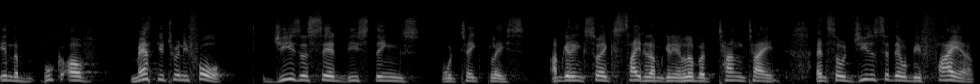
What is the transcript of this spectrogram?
in the book of Matthew 24, Jesus said these things would take place. I'm getting so excited, I'm getting a little bit tongue tied. And so Jesus said there would be fire,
